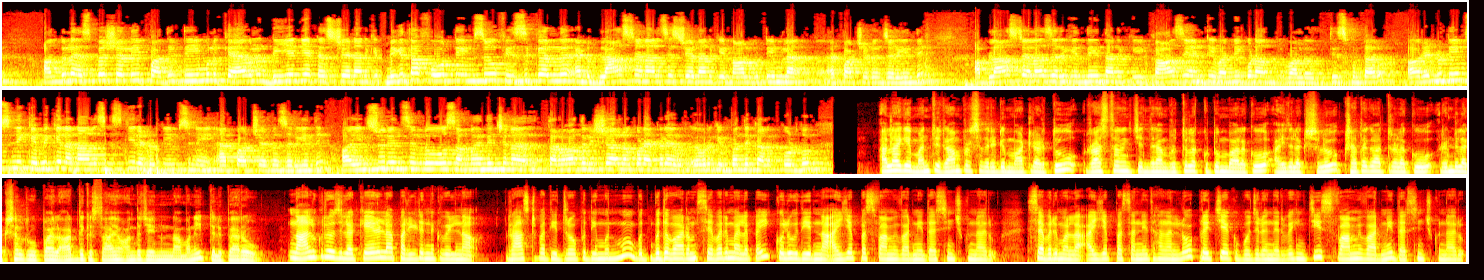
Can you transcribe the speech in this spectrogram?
అందులో ఎస్పెషల్లీ పది టీములు కేవలం డిఎన్ఏ టెస్ట్ చేయడానికి మిగతా four teams physical and blast analysis చేయడానికి నాలుగు టీంలు ఏర్పాటు చేయడం జరిగింది. ఆ బ్లాస్ట్ ఎలా జరిగింది దానికి కాజ్ ఏంటి ఇవన్నీ కూడా వాళ్ళు తీసుకుంటారు. ఆ రెండు టీమ్స్ని కెమికల్ అనాలిసిస్కి రెండు టీమ్స్ని ఏర్పాటు చేయడం జరిగింది. ఆ ఇన్సూరెన్స్ సంబంధించిన తర్వాత విషయాల్లో కూడా ఎక్కడ ఎవరికి ఇబ్బంది కలగకూడదు. అలాగే మంత్రి రాంప్రసాద్ రెడ్డి మాట్లాడుతూ రాష్ట్రానికి చెందిన మృతుల కుటుంబాలకు ఐదు లక్షలు క్షతగాత్రులకు రెండు లక్షల రూపాయల ఆర్థిక సాయం అందజేయనున్నామని తెలిపారు. నాలుగు రోజుల కేరళ పర్యటనకు వెళ్ళిన రాష్ట్రపతి ద్రౌపది ముర్ము బుధవారం శబరిమలపై కొలువుదీరిన అయ్యప్ప స్వామివారిని దర్శించుకున్నారు. శబరిమల అయ్యప్ప సన్నిధానంలో ప్రత్యేక పూజలు నిర్వహించి స్వామివారిని దర్శించుకున్నారు.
